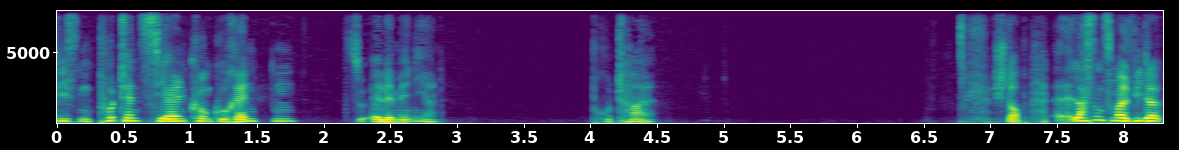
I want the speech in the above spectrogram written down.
diesen potenziellen Konkurrenten zu eliminieren. Brutal. Stopp. Äh, lass uns mal wieder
